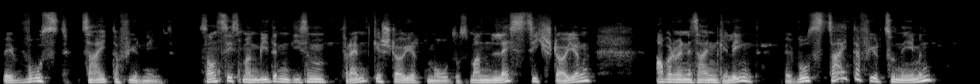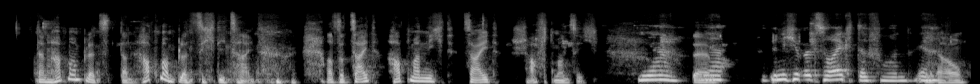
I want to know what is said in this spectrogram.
bewusst Zeit dafür nimmt. Sonst ist man wieder in diesem fremdgesteuerten Modus. Man lässt sich steuern, aber wenn es einem gelingt, bewusst Zeit dafür zu nehmen, dann hat man plötzlich, dann hat man plötzlich die Zeit. Also Zeit hat man nicht, Zeit schafft man sich. Ja, ähm, ja. Bin ich überzeugt davon. Ja. Genau.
